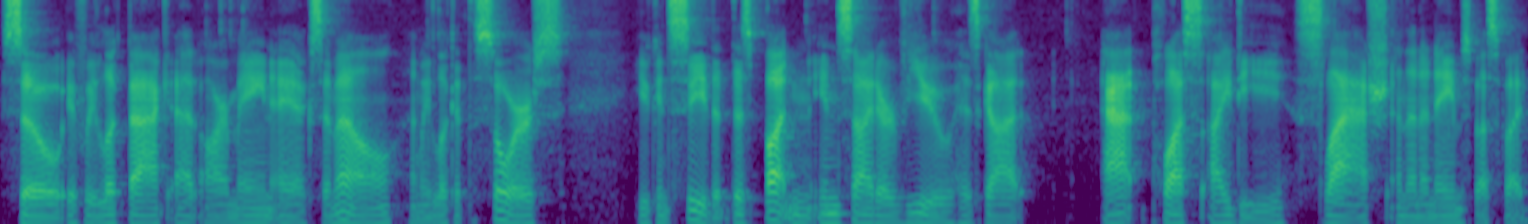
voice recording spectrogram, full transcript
So if we look back at our main AXML and we look at the source, you can see that this button inside our view has got at plus ID slash and then a name specified.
